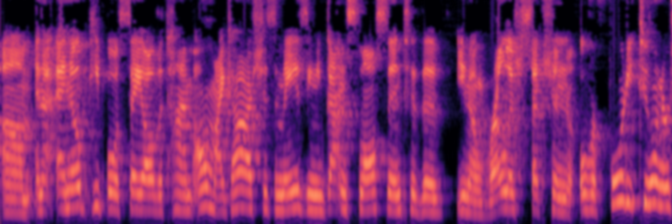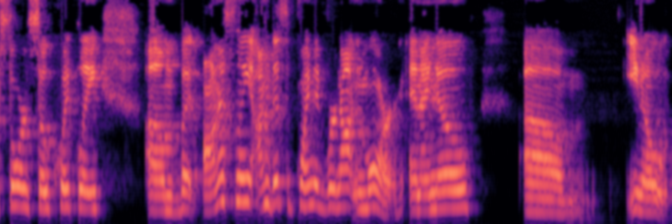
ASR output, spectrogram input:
Um, and I, I, know people say all the time, "Oh my gosh, it's amazing! You've gotten Slawsa into the you know relish section over 4,200 stores so quickly." Um, but honestly, I'm disappointed we're not in more. And I know, um, you know,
